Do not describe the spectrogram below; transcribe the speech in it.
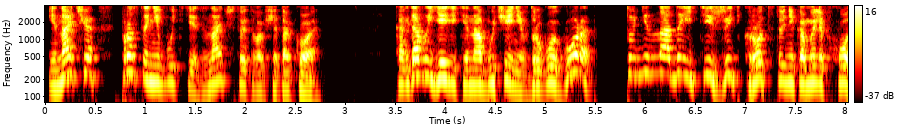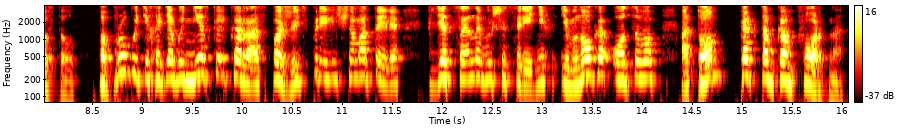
Иначе просто не будете знать, что это вообще такое. Когда вы едете на обучение в другой город, то не надо идти жить к родственникам или в хостел. Попробуйте хотя бы несколько раз пожить в приличном отеле, где цены выше средних и много отзывов о том, как там комфортно,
